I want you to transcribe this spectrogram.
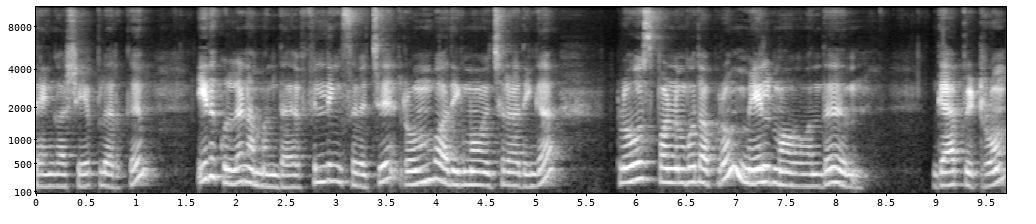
தேங்காய் ஷேப்பில் இருக்குது இதுக்குள்ளே நம்ம அந்த ஃபில்லிங்ஸை வச்சு ரொம்ப அதிகமாக வச்சிடாதீங்க க்ளோஸ் பண்ணும்போது அப்புறம் மேல் மாவை வந்து கேப் விட்டுரும்.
